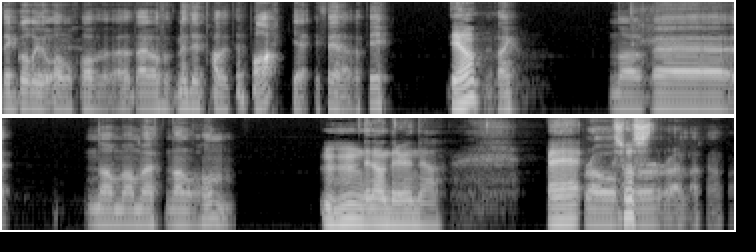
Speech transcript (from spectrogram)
det går jo over hodet der også, men det tar det tilbake i senere tid. Ja. Når eh, Når man møter den andre hunden. mhm, den andre hunden, ja. Eh, Brover, så eller hva det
